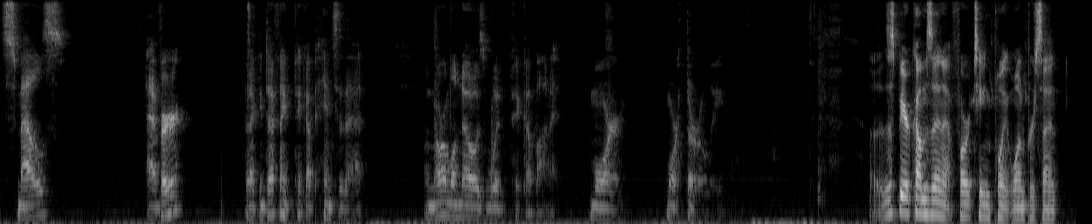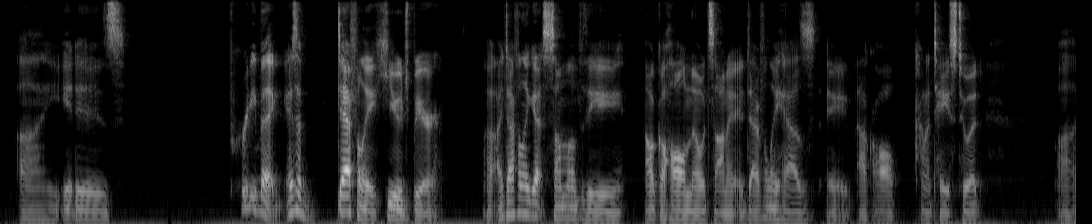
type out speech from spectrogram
smells ever. But I can definitely pick up hints of that. A normal nose would pick up on it more, more thoroughly. Uh, this beer comes in at 14.1%. Uh, it is pretty big. It's a definitely a huge beer. Uh, I definitely get some of the alcohol notes on it. It definitely has a alcohol kind of taste to it. Uh,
